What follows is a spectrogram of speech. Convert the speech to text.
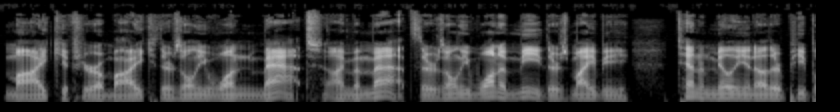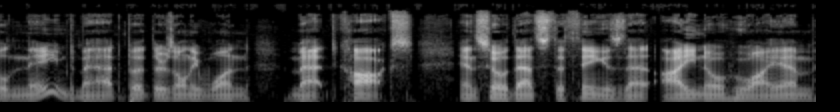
mike if you're a mike there's only one matt i'm a matt. There's only one of me. There's maybe 10 million other people named Matt, but there's only one Matt Cox. And so that's the thing is that I know who I am.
